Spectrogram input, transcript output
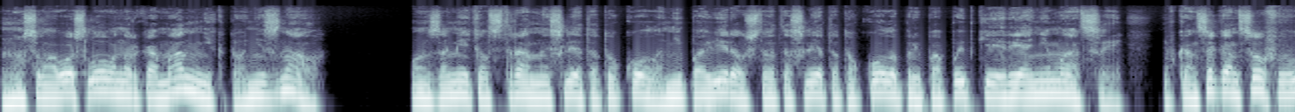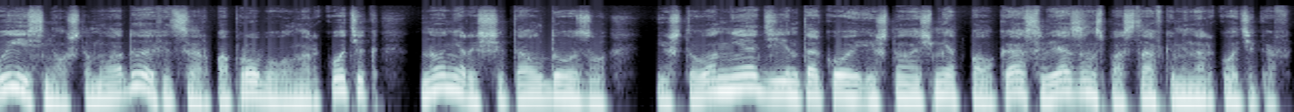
но самого слова «наркоман» никто не знал. Он заметил странный след от укола, не поверил, что это след от укола при попытке реанимации, и в конце концов выяснил, что молодой офицер попробовал наркотик, но не рассчитал дозу, и что он не один такой, и что начмет полка связан с поставками наркотиков.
